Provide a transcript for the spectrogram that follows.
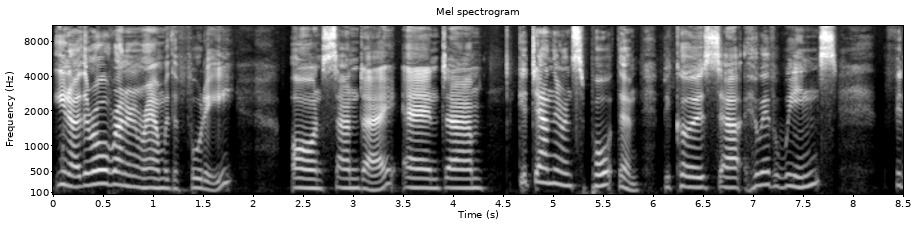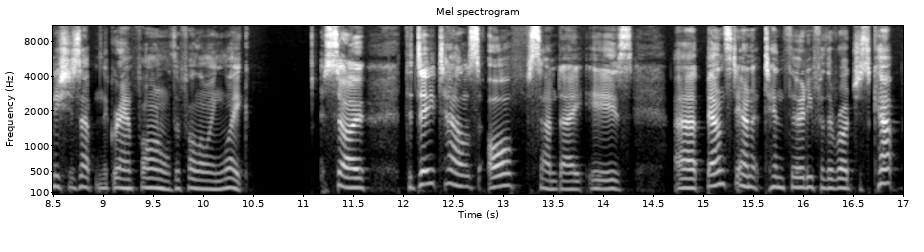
you know, they're all running around with a footy on Sunday and um, get down there and support them because uh, whoever wins finishes up in the grand final the following week. So the details of Sunday is uh, bounce down at 10.30 for the Rogers Cup,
